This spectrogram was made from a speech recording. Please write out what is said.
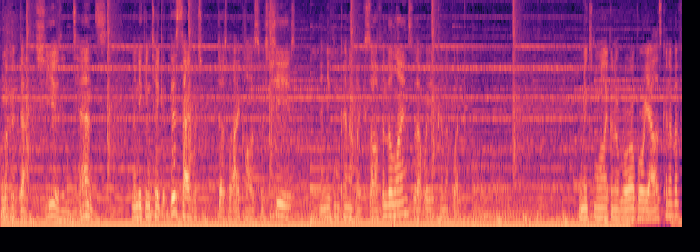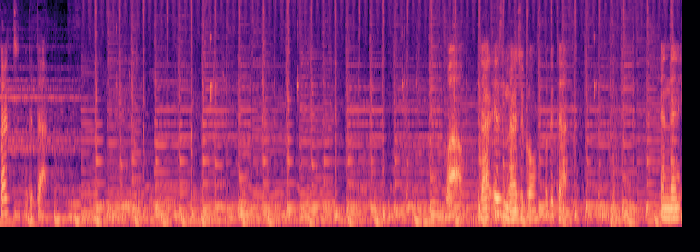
Look at that, she is intense. Then you can take this side, which does what I call a Swiss cheese, and you can kind of like soften the line so that way it kind of like it makes more like an aurora borealis kind of effect. Look at that. Wow, that is magical. Look at that. And then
